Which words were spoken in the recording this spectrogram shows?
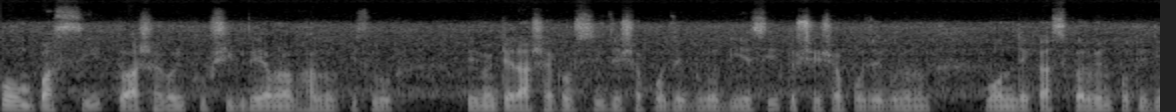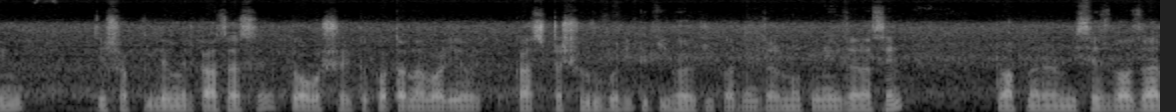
কম পাচ্ছি। তো আশা করি খুব শীঘ্রই আমরা ভালো কিছু পেমেন্টের আশা করছি, যেসব প্রজেক্টগুলো দিয়েছি। তো সেই সব প্রজেক্টগুলো মন দিয়ে কাজ করবেন প্রতিদিন। যেসব ক্লেমের কাজ আছে, তো অবশ্যই তো কথা না বাড়িয়ে কাজটা শুরু করি। তো কীভাবে কী করবেন? যারা নতুন ইউজার আছেন, তো আপনারা মিসেস বাজার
